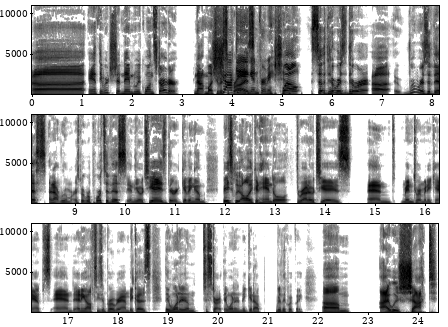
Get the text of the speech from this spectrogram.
Uh, Anthony Richardson named Week One starter. Not much of a Shocking surprise. information. Well, so there was there were uh rumors of this, uh, not rumors, but reports of this in the OTAs. They were giving him basically all he could handle throughout OTAs and mandatory mini camps and any offseason program because they wanted him to start. They wanted him to get up really quickly. Um, I was shocked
